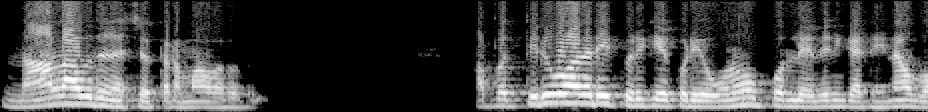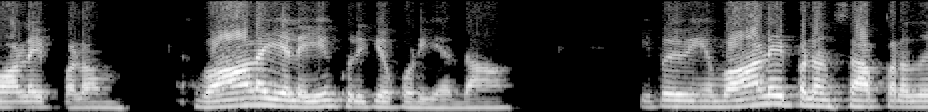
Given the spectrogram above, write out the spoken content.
நாலாவது நட்சத்திரமா வருது. அப்போ திருவாதிரை குறிக்கக்கூடிய உணவுப் பொருள் எதுன்னு கேட்டீங்கன்னா வாழைப்பழம். வாழை இலையும் குறிக்கக்கூடியதுதான். இப்போ இவங்க வாழைப்பழம் சாப்பிட்றது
